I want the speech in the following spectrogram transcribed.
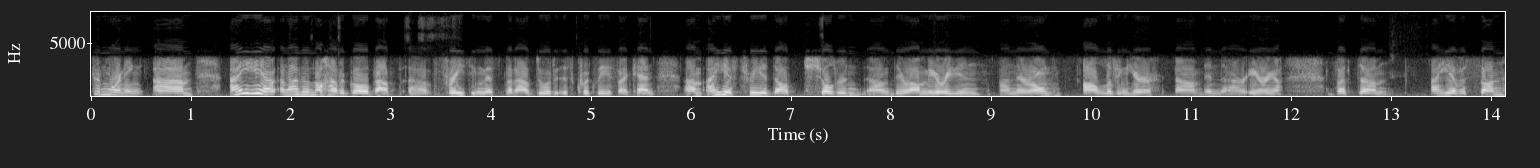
good morning. Um, I hear, and I don't know how to go about uh, phrasing this, but I'll do it as quickly as I can. Um, I have three adult children. Um, they're all married and on their own, all living here um, in our area. But um, I have a son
